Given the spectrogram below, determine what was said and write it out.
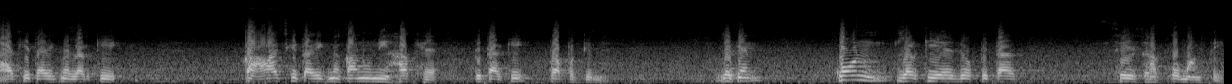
आज की तारीख में लड़की का, आज की तारीख में कानूनी हक है पिता की प्रॉपर्टी में। लेकिन कौन लड़की है जो पिता से इस हक को मांगती?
